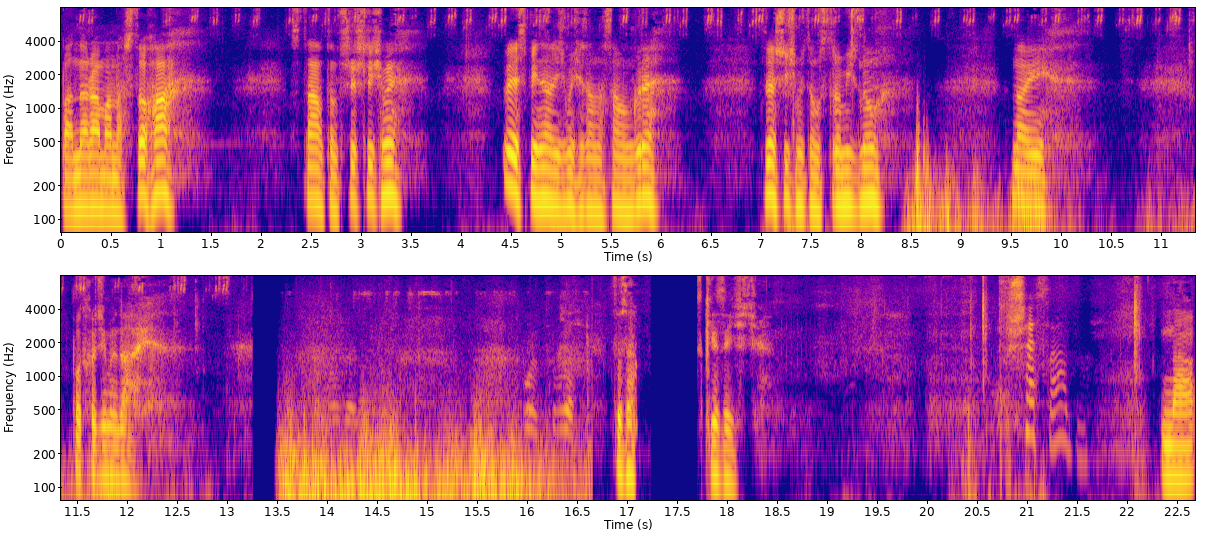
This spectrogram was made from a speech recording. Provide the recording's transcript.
Panorama na Stocha. Stamtąd przyszliśmy. Wyspinaliśmy się tam na samą górę. Zeszliśmy tą stromizną. No i podchodzimy dalej. Co za k***skie zejście. Przesada. Na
